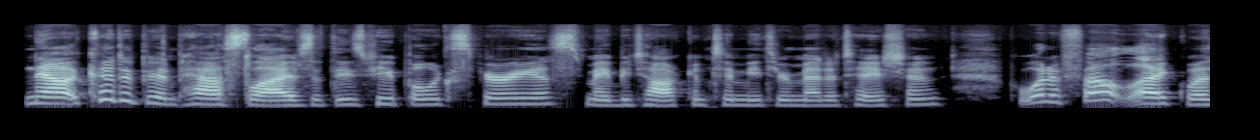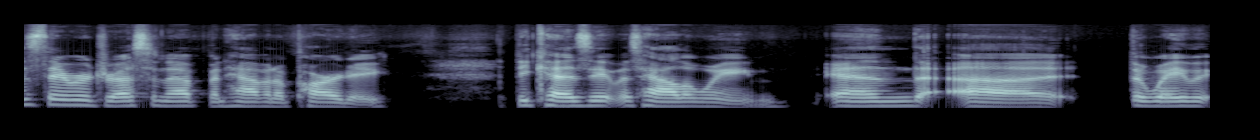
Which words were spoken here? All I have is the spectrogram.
Now it could have been past lives that these people experienced maybe talking to me through meditation but what it felt like was they were dressing up and having a party because it was halloween and uh, the way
